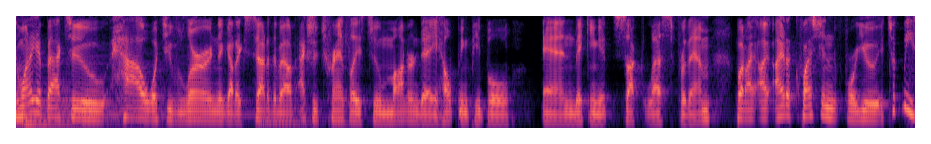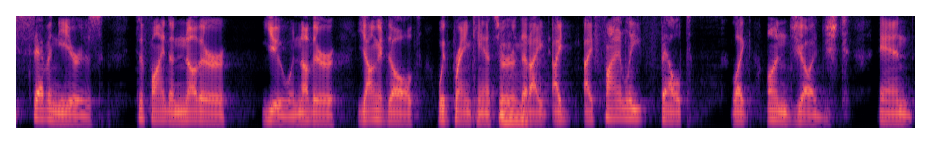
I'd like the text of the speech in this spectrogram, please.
So I want to get back to how what you've learned and got excited about actually translates to modern day helping people and making it suck less for them. But I, I, I had a question for you. It took me seven years to find another you, another young adult with brain cancer mm-hmm. that I, I I finally felt like unjudged and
